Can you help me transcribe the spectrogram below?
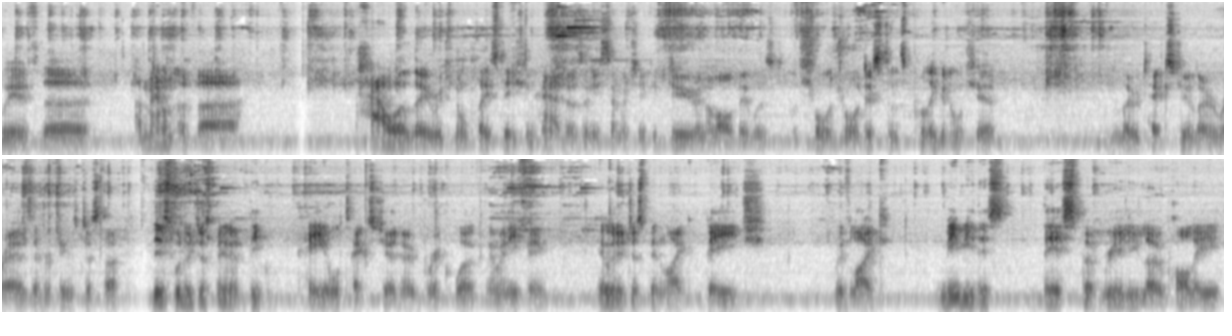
with the amount of uh, power the original PlayStation had, there was only so much they could do, and a lot of it was short draw distance polygonal shit. Low texture, low res, everything's just a. This would have just been a big pale texture, no brickwork, no anything. It would have just been like beige, with like maybe this this but really low poly,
